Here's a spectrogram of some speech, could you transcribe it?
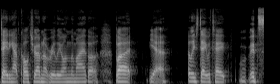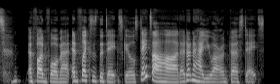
dating app culture. I'm not really on them either. But yeah, at least date with Tait. It's a fun format and flexes the date skills. Dates are hard. I don't know how you are on first dates.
